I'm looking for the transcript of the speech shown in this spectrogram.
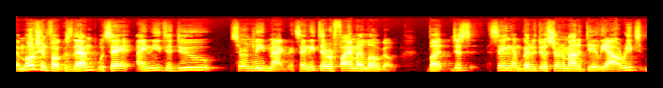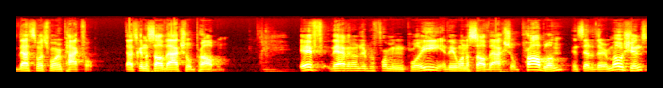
emotion focused them would say, I need to do certain lead magnets, I need to refine my logo. But just saying I'm going to do a certain amount of daily outreach, that's much more impactful. That's going to solve the actual problem. If they have an underperforming employee and they want to solve the actual problem instead of their emotions,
